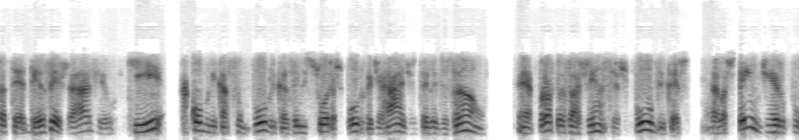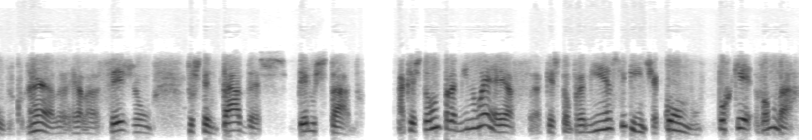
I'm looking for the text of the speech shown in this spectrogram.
até desejável que a comunicação pública, as emissoras públicas de rádio, televisão, é, próprias agências públicas, elas tenham dinheiro público, né? elas, elas sejam sustentadas pelo Estado. A questão para mim não é essa. A questão para mim é a seguinte: é como. Porque, vamos lá,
